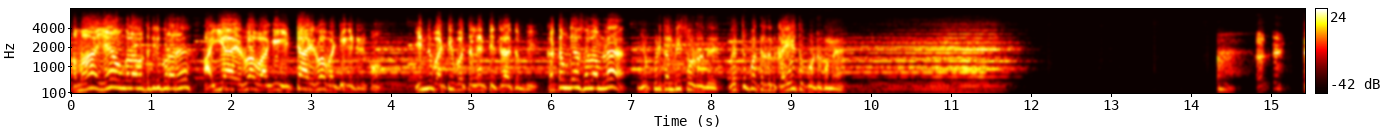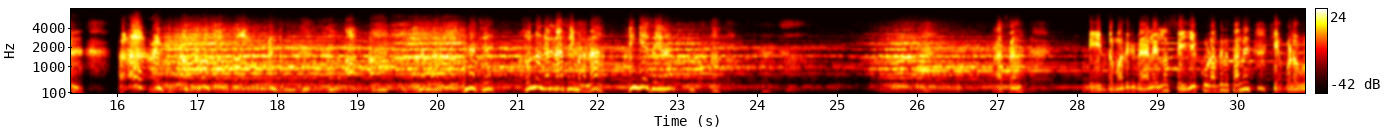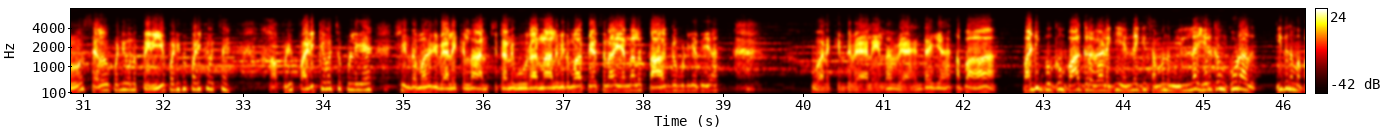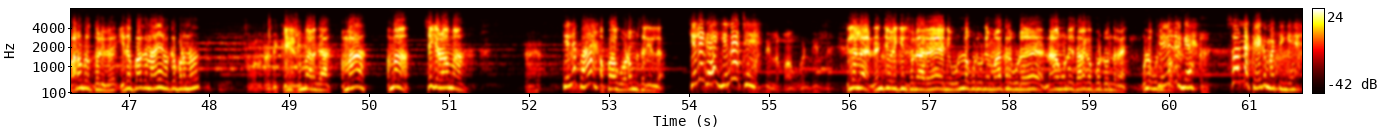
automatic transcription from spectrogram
அம்மா ஏன் உங்களை அவர் திட்டிட்டு போறாரு? ஐயாயிரம் ரூபாய் வாங்கி எட்டாயிரம் ரூபாய் வட்டி கட்டிருக்கோம். இன்னும் வட்டி பத்தலன்னு திட்டுறா தம்பி. கட்ட முடியாம சொல்லாம்ல? எப்படி தம்பி சொல்றது? வெத்து பத்திரத்துல கையெழுத்து போட்டிருக்கோமே. என்னாச்சு? நான் செய்ய மாட்டேனா? நீங்க ஏன் செய்யணும்? நீ இந்த மாதிரி வேலையெல்லாம் செய்யக்கூடாதுன்னு தானே எவ்வளவோ செலவு பண்ணி உன்னை பெரிய படிப்பு படிக்க வச்சேன். அப்படி படிக்க வச்ச புள்ளைய இந்த மாதிரி வேலைக்கெல்லாம் அனுப்பிச்சிட்டான்னு ஊரா நாலு விதமா பேசினா என்னால தாங்க முடியாதுயா உனக்கு இந்த வேலையெல்லாம் வேண்டாயா அப்பா படிப்புக்கும் பாக்குற வேலைக்கு என்னைக்கும் சம்பந்தம் இல்ல இருக்கவும் கூடாது. இது நம்ம பரம்பரை தொழில். இத பார்க்க நான் ஏன் வைக்கப்படணும்? சொல்றது நீங்க கேளு. சும்மா இருங்க. அம்மா அம்மா சீக்கிரம் அம்மா என்னப்பா? அப்பாவுக்கு உடம்பு சரியில்லை. என்னங்க என்னாச்சு? ஒண்ணு இல்லம்மா ஒண்ணு இல்ல. இல்ல இல்ல நெஞ்சு வலிக்குன்னு சொன்னாரு. நீ உள்ள கூடி உன்னை மாத்திரை கொடு. நான் கொண்டு சரக்க போட்டு வந்துடுறேன். உள்ள. எழுதுங்க சொன்னா கேட்க மாட்டீங்க.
